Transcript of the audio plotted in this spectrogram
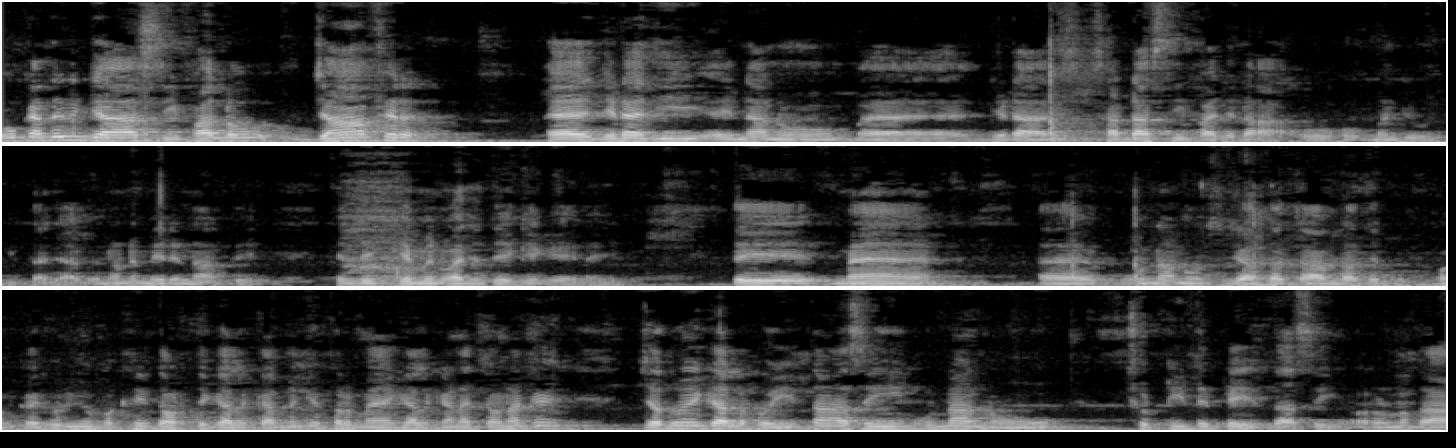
ਉਹ ਕਹਿੰਦੇ ਵੀ ਜਾਂ ਅਸਤੀਫਾ ਲਓ ਜਾਂ ਫਿਰ ਅਹ, ਜਿਹੜਾ ਜੀ ਇਹਨਾਂ ਨੂੰ ਅਹ, ਜਿਹੜਾ ਸਾਡਾ ਅਸਤੀਫਾ ਜਿਹੜਾ ਉਹ ਮਨਜ਼ੂਰ ਕੀਤਾ ਜਾਵੇ। ਉਹਨਾਂ ਨੇ ਮੇਰੇ ਨਾਂ ਤੇ ਇਹ ਲਿਖ ਕੇ ਮੈਨੂੰ ਅੱਜ ਦੇ ਕੇ ਗਏ ਨੇ ਜੀ। ਤੇ ਮੈਂ ਉਹਨਾਂ ਨੂੰ ਸੁਜਾਤਾ ਚਾਵਲਾ ਤੇ ਪੰਕਜ ਹੋਰੀ ਨੂੰ ਵੱਖਰੀ ਤੌਰ ਤੇ ਗੱਲ ਕਰਨਗੇ ਪਰ ਮੈਂ ਇਹ ਗੱਲ ਕਹਿਣਾ ਚਾਹੁੰਦਾ ਕਿ ਜਦੋਂ ਇਹ ਗੱਲ ਹੋਈ ਤਾਂ ਅਸੀਂ ਉਹਨਾਂ ਨੂੰ ਛੁੱਟੀ ਤੇ ਭੇਜਤਾ ਸੀ ਔਰ ਉਹਨਾਂ ਦਾ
